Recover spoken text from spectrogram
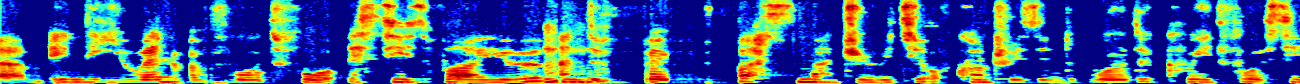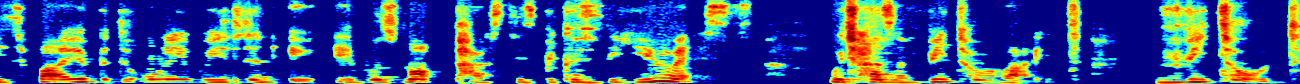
um, in the UN a vote for a ceasefire, mm-hmm. and the very vast majority of countries in the world agreed for a ceasefire. But the only reason it, it was not passed is because the US, which has a veto right, vetoed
